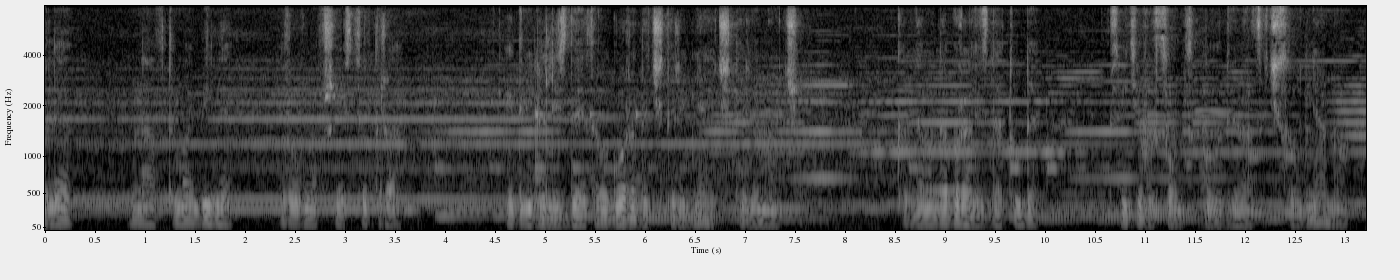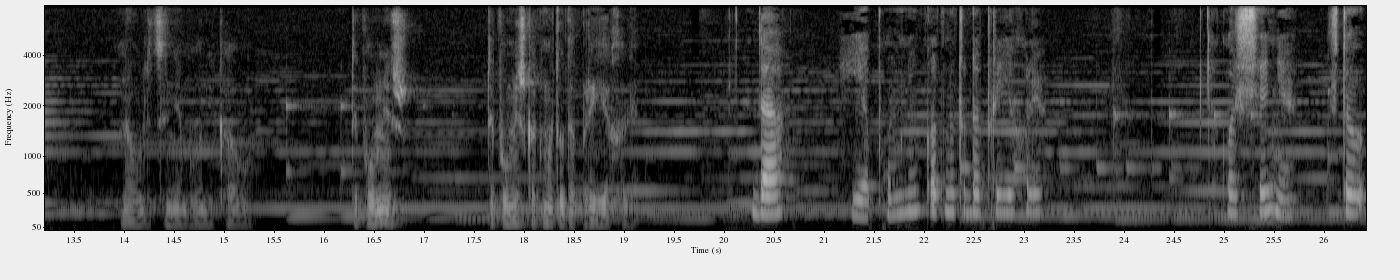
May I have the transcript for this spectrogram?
ехали на автомобиле ровно в 6 утра и двигались до этого города 4 дня и 4 ночи. Когда мы добрались до туда, светило солнце, было 12 часов дня, но на улице не было никого. Ты помнишь? Ты помнишь, как мы туда приехали? Да, я помню, как мы туда приехали. Такое ощущение, что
